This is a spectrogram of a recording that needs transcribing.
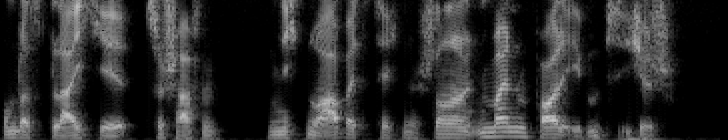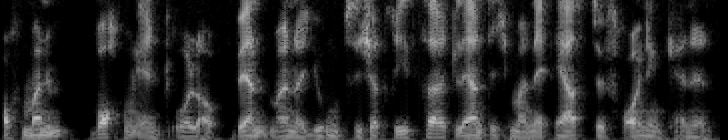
um das Gleiche zu schaffen. Nicht nur arbeitstechnisch, sondern in meinem Fall eben psychisch. Auf meinem Wochenendurlaub während meiner Jugendpsychiatriezeit lernte ich meine erste Freundin kennen.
